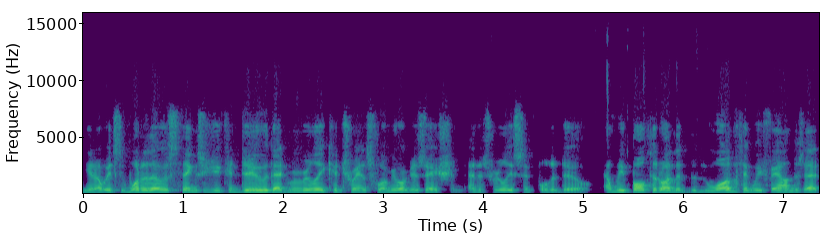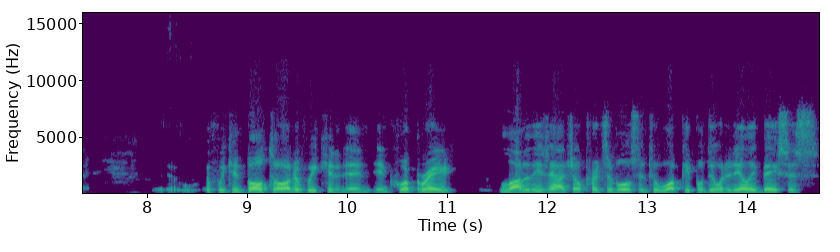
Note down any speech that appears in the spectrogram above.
you know, it's one of those things that you can do that really can transform your organization, and it's really simple to do. And we bolted on the, the other thing we found is that if we can bolt on, if we can in, incorporate a lot of these agile principles into what people do on a daily basis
